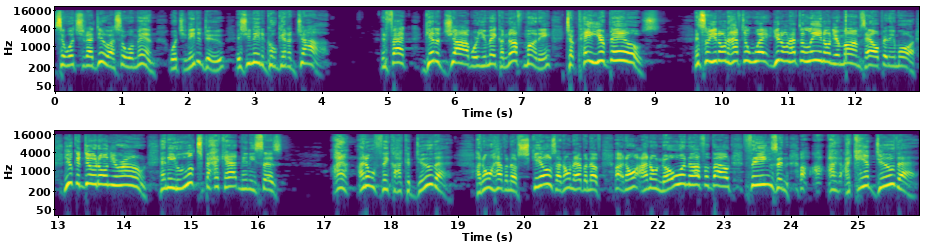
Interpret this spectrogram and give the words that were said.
So what should I do? I said, well, man, what you need to do is you need to go get a job. In fact, get a job where you make enough money to pay your bills. And so you don't have to wait. You don't have to lean on your mom's help anymore. You can do it on your own. And he looks back at me and he says, I, I don't think I could do that. I don't have enough skills. I don't have enough. I don't, I don't know enough about things and I, I, I can't do that.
